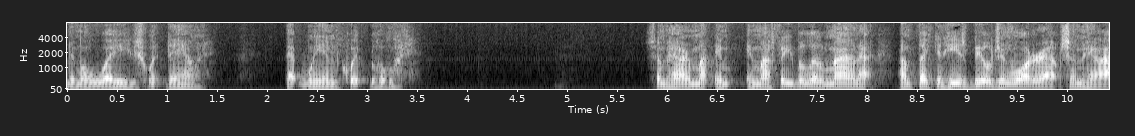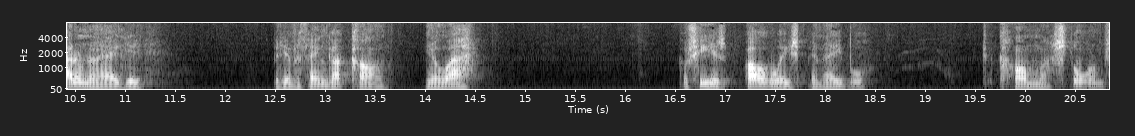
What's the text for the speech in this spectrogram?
Them old waves went down. That wind quit blowing. Somehow, in my, in, in my feeble little mind, I, I'm thinking he is bilging water out somehow. I don't know how he did it. But everything got calm. You know why? Because he has always been able to calm my storms.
